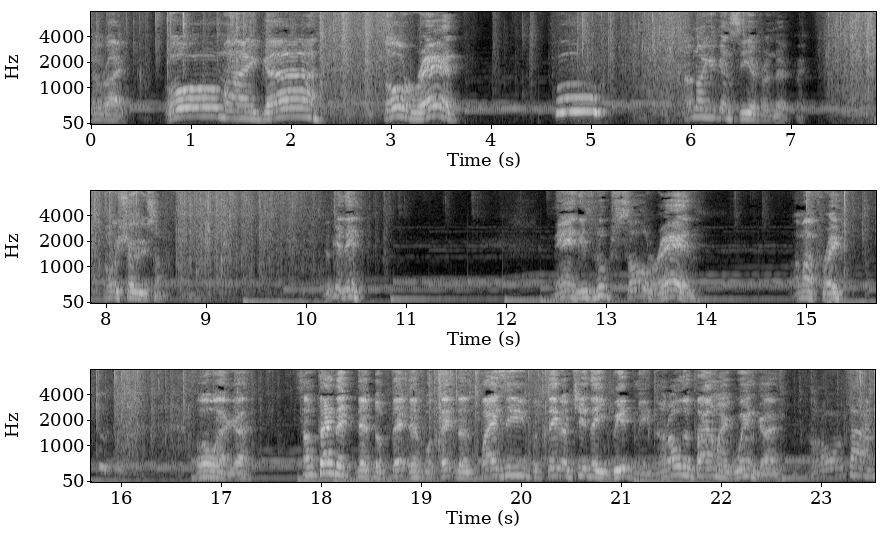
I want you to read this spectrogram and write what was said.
All right. Oh my God. So red. Woo. I don't know you can see it from there. Let me show you some. Look at this. Man, this looks so red. I'm afraid. Oh my god. Sometimes the, the, the, the spicy potato chip, they beat me. Not all the time I win, guys. Not all the time.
